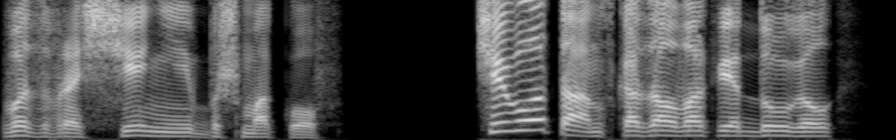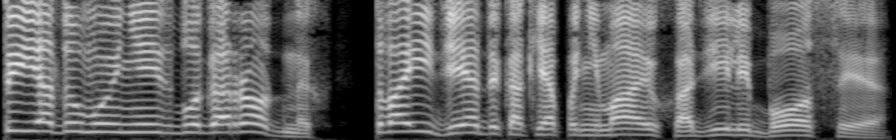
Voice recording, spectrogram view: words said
возвращение башмаков. «Чего там?» — сказал в ответ Дугал. «Ты, я думаю, не из благородных. Твои деды, как я понимаю, ходили босые».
